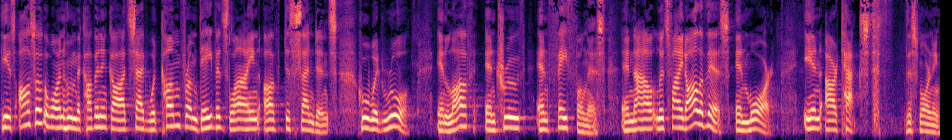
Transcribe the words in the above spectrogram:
He is also the one whom the covenant God said would come from David's line of descendants who would rule in love and truth and faithfulness. And now let's find all of this and more in our text this morning.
